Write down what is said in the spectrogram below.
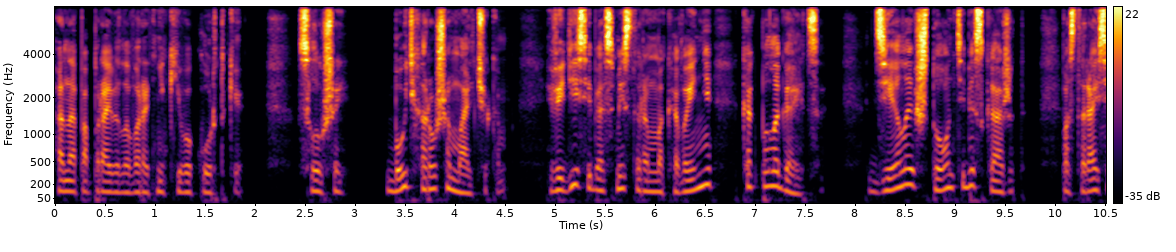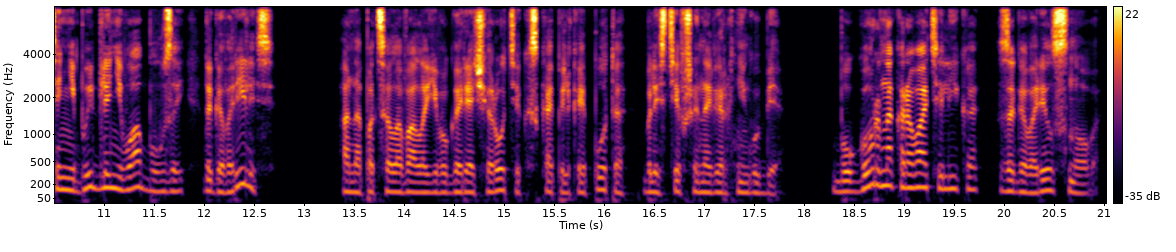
Она поправила воротник его куртки. «Слушай, будь хорошим мальчиком. Веди себя с мистером Маковенни, как полагается. Делай, что он тебе скажет. Постарайся не быть для него обузой. Договорились?» Она поцеловала его горячий ротик с капелькой пота, блестевшей на верхней губе. Бугор на кровати Лика заговорил снова.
